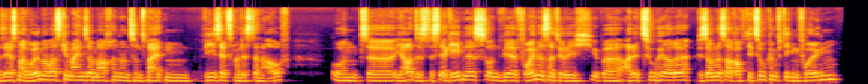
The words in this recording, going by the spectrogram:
also erstmal wollen wir was gemeinsam machen und zum Zweiten, wie setzen wir das dann auf? Und äh, ja, das ist das Ergebnis und wir freuen uns natürlich über alle Zuhörer, besonders auch auf die zukünftigen Folgen.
